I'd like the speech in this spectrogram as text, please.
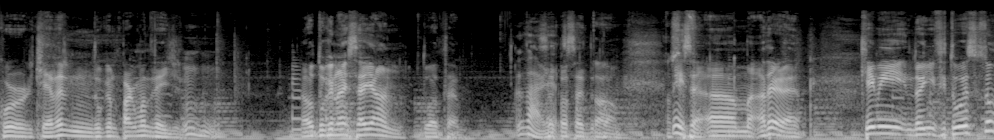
kur qethen duken pak më të vegjël. Mhm. Mm Ato duken aq sa janë, dua të them. Varet. Se pastaj të bëm. Po. Nice, ehm, um, atëherë. Kemi ndonjë fitues këtu?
